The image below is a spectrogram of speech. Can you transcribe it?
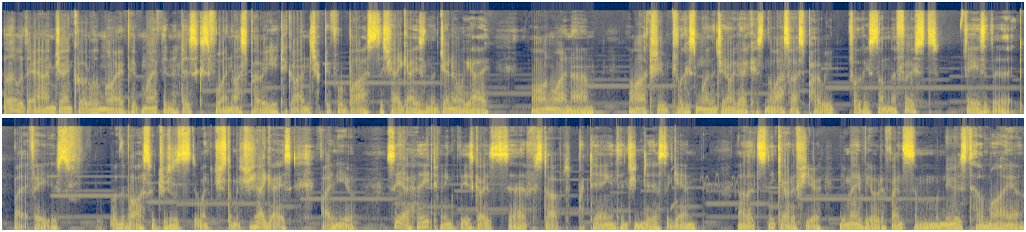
Hello there, I'm Giant Code with more Muffin and Discs 4 and last part we took on Chapter 4 boss, the Shy Guys and the General Guy, all in one. Um, I'll actually focus more on the General Guy because in the last last part we focused on the first phase of the like, phase of the boss, which was just, a bunch of Shy Guys fighting you. So yeah, I think these guys have stopped paying attention to us again. Uh, let's sneak out of here. We might be able to find some news to Maya.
